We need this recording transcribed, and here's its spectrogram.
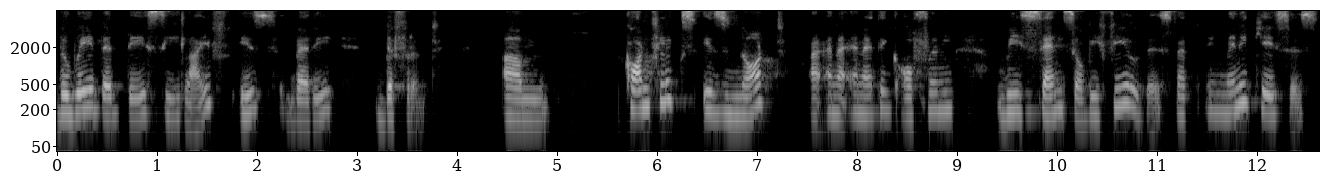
The way that they see life is very different. Um, conflicts is not, and, I, and I think often we sense or we feel this, that in many cases,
